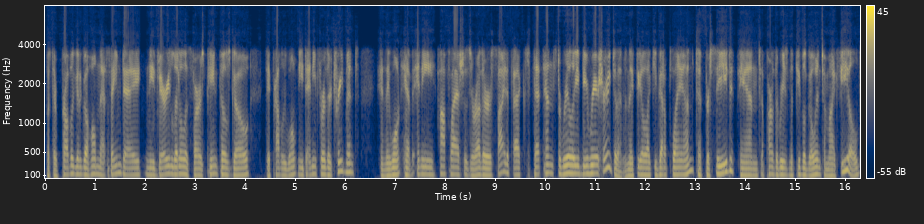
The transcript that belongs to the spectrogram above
but they're probably going to go home that same day, need very little as far as pain pills go, they probably won't need any further treatment, and they won't have any hot flashes or other side effects, that tends to really be reassuring to them. And they feel like you've got a plan to proceed. And part of the reason that people go into my field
